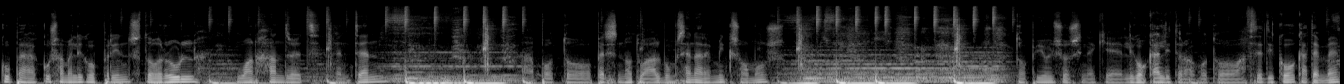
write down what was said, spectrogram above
Cooper ακούσαμε λίγο πριν στο Rule 110 από το περσινό του άλμπουμ σε ένα remix όμως το οποίο ίσως είναι και λίγο καλύτερο από το αυθεντικό κατ' εμέ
